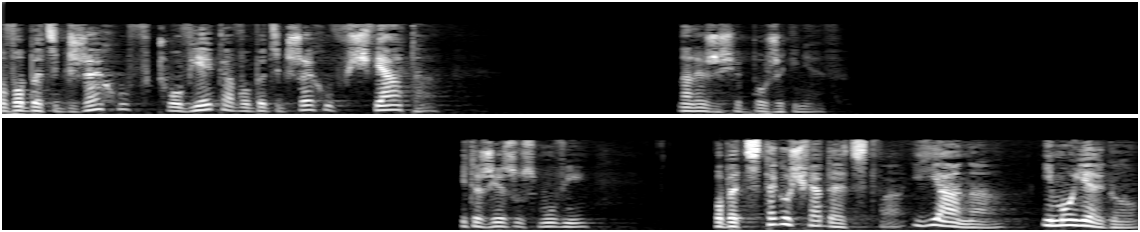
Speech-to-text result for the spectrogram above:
Bo wobec grzechów człowieka, wobec grzechów świata należy się Boży gniew. I też Jezus mówi, wobec tego świadectwa i Jana, i mojego,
